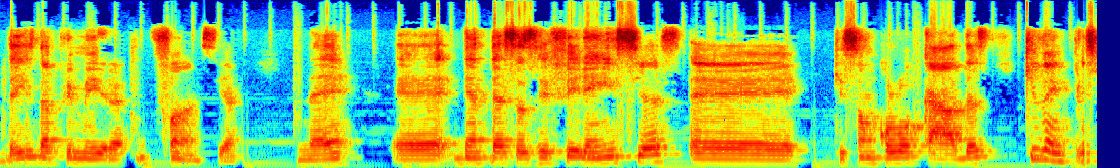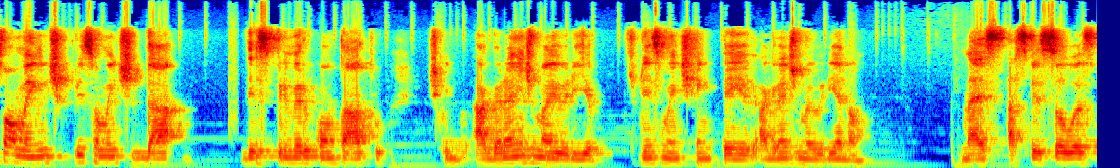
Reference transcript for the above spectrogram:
desde a primeira infância, né? É, dentro dessas referências é, que são colocadas, que vem principalmente, principalmente da, desse primeiro contato, acho que a grande maioria, principalmente quem teve, a grande maioria não, mas as pessoas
